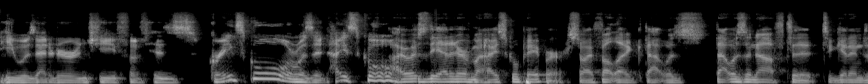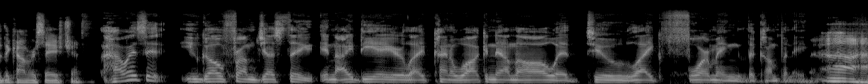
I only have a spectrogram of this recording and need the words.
he was editor in chief of his grade school or was it high school? I was the editor of my high school paper. So I felt like that was that was enough to to get into the conversation. How is it you go from just a, an idea you're like kind of walking down the hall with to like forming the company? Uh,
